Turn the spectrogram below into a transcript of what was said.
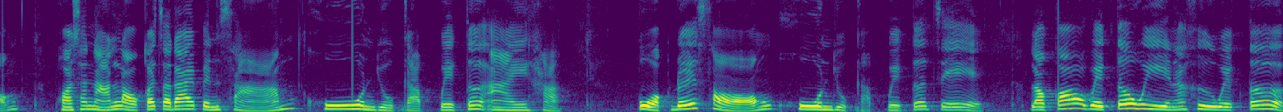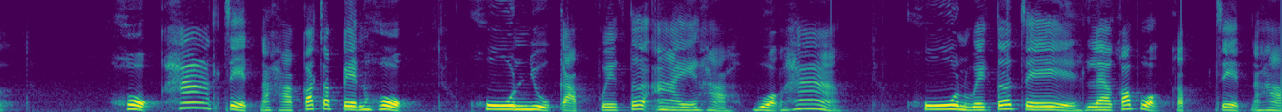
2 เพราะฉะนั้นเราก็จะได้เป็น 3 คูณอยู่กับเวกเตอร์ i ค่ะ บวกด้วย 2 คูณอยู่กับเวกเตอร์ j แล้วก็เวกเตอร์ v นะคือเวกเตอร์ 6 5 7 นะคะ ก็จะเป็น 6 คูณอยู่กับเวกเตอร์ i ค่ะ บวก 5 คูณเวกเตอร์ j แล้วก็บวกกับ 7 นะคะ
